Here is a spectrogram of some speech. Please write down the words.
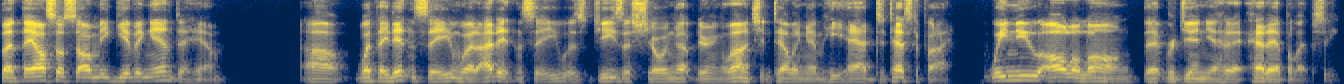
But they also saw me giving in to him. Uh, what they didn't see and what I didn't see was Jesus showing up during lunch and telling him he had to testify. We knew all along that Virginia had, had epilepsy.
